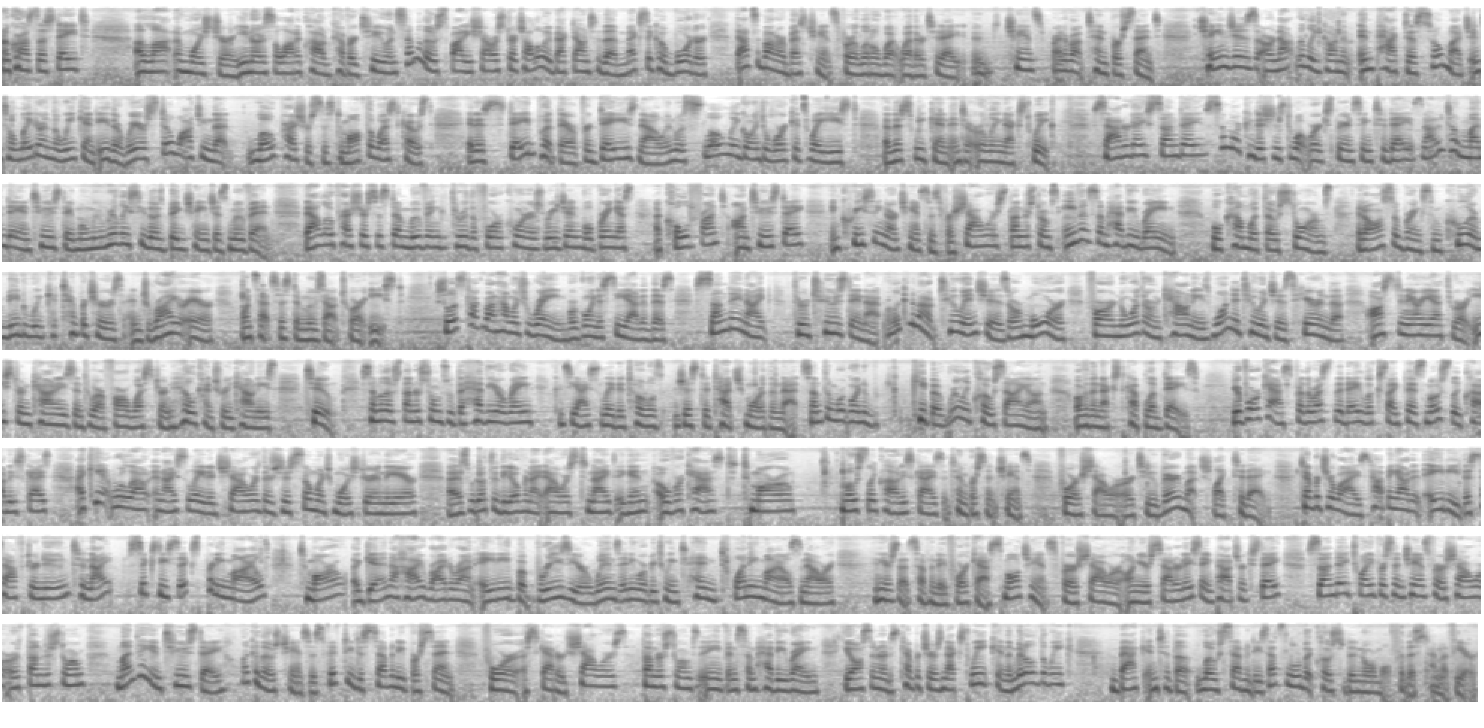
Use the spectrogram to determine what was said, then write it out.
Across the state, a lot of moisture. You notice a lot of cloud cover too, and some of those spotty showers stretch all the way back down to the Mexico border. That's about our best chance for a little wet weather today. Uh, Chance right about 10%. Changes are not really going to impact us so much until later in the weekend either. We are still watching that low pressure system off the west coast. It has stayed put there for days now and was slowly going to work its way east uh, this weekend into early next week. Saturday, Sunday, similar conditions to what we're experiencing today. It's not until Monday and Tuesday when we really see those big changes move in. That low pressure system moving through the Four Corners region will bring us a cold front on Tuesday, increasing our chances for showers, thunderstorms, even some heavy rain will come with those storms. It'll also brings some cooler midweek temperatures and drier air once that system moves out to our east. So let's talk about how much rain we're going to see out of this Sunday night through Tuesday night. We're looking about two inches or more for our northern counties, one to two inches here in the Austin area through our eastern counties and through our far western hill country counties too. Some of those thunderstorms with the heavier rain could see isolated totals just a touch more than that. Something we're going to keep a really close eye on over the next couple of days. Your forecast for the rest of the day looks like this, mostly cloudy skies. I can't rule out an isolated shower. There's just so much moisture in the air. As we go through the overnight hours tonight, again, overcast tomorrow. Mostly cloudy skies, a 10% chance for a shower or two, very much like today. Temperature wise, topping out at 80 this afternoon. Tonight, 66, pretty mild. Tomorrow, again, a high right around 80, but breezier winds anywhere between 10, 20 miles an hour. And here's that seven day forecast. Small chance for a shower on your Saturday, St. Patrick's Day. Sunday, 20% chance for a shower or thunderstorm. Monday and Tuesday, look at those chances 50 to 70% for scattered showers, thunderstorms, and even some heavy rain. You also notice temperatures next week in the middle of the week back into the low 70s. That's a little bit closer to normal for this time of year.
